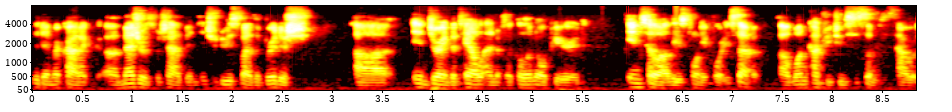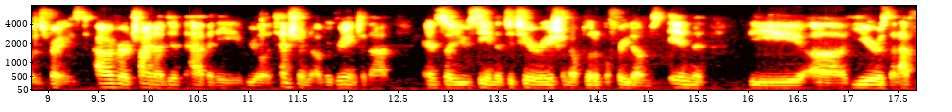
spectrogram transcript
the democratic uh, measures which had been introduced by the British uh, in during the tail end of the colonial period until at least 2047. Uh, one country, two systems is how it was phrased. However, China didn't have any real intention of agreeing to that. And so you've seen the deterioration of political freedoms in the uh, years that have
